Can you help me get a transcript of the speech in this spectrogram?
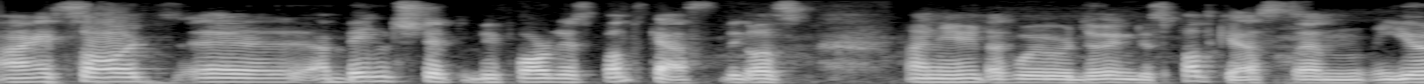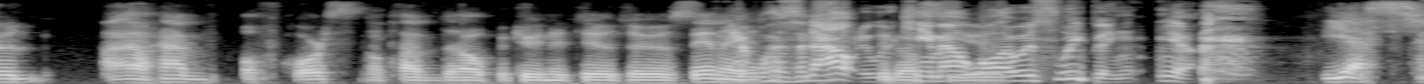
I saw it, uh, I binged it before this podcast because I knew that we were doing this podcast, and you, I have, of course, not had the opportunity to see it. It wasn't out. It came out you- while I was sleeping. Yeah. Yes.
